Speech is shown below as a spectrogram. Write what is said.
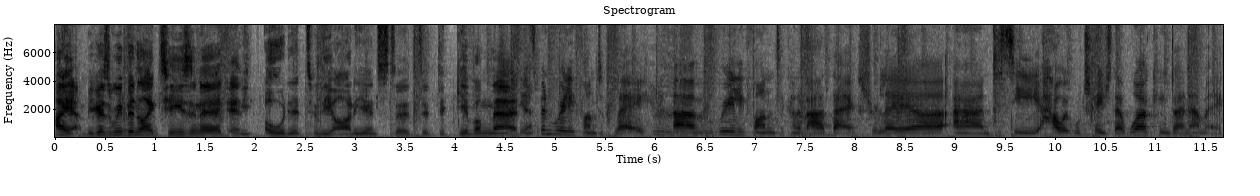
I am, because we've been like teasing it and we owed it to the audience to, to, to give them that. It's been really fun to play. Um, really fun to kind of add that extra layer and to see how it will change their working dynamic.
